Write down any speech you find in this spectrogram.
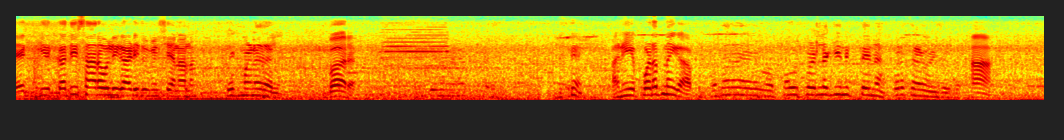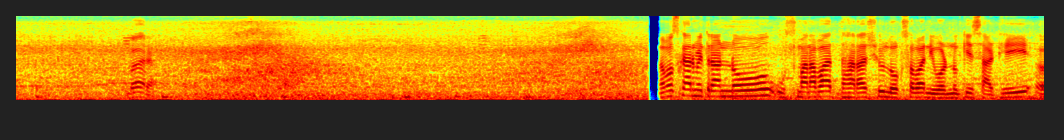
एक की- कधी सारवली गाडी तुम्ही शेणानं? एक महिना झाला. बरं. आणि हे पडत नाही का? आता पाऊस पडला की निघतंय ना परत काय व्हायचं होतं हां. बरं. नमस्कार मित्रांनो उस्मानाबाद धाराशिव लोकसभा निवडणुकीसाठी अ,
